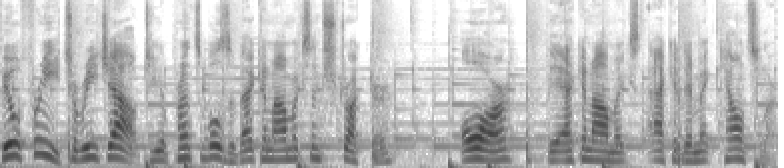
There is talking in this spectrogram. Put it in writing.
feel free to reach out to your Principles of Economics instructor or the economics academic counselor.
